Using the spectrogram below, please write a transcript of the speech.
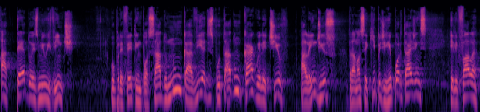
até 2020. O prefeito empossado nunca havia disputado um cargo eletivo. Além disso, para nossa equipe de reportagens, ele fala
